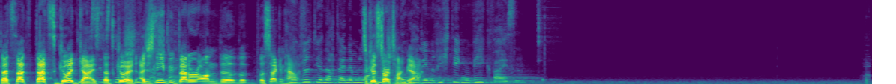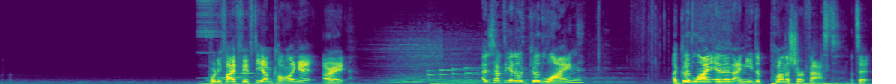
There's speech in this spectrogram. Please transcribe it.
That's that's that's good, guys. That's good. I just need to be better on the the, the second half. It's a good start time, yeah. Forty-five fifty. I'm calling it. All right. I just have to get a good line, a good line, and then I need to put on the shirt fast. That's it.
